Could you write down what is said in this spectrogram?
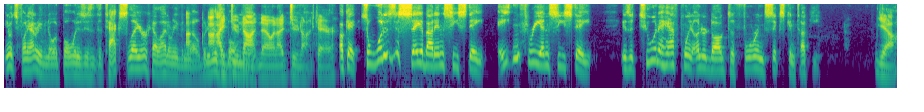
You know, it's funny. I don't even know what bowl it is. Is it the Tax Slayer? Hell, I don't even know. But I do not know, and I do not care. Okay, so what does this say about NC State? Eight and three NC State is a two and a half point underdog to four and six Kentucky. Yeah.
